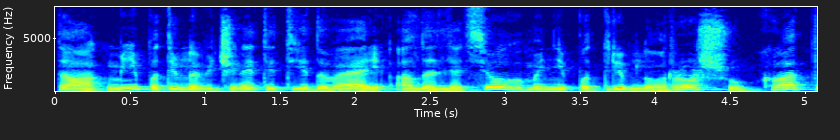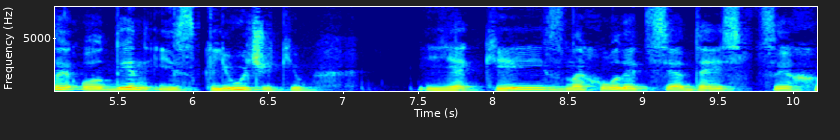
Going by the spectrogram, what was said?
Так, мені потрібно відчинити ті двері, але для цього мені потрібно розшукати один із ключиків, який знаходиться десь в цих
